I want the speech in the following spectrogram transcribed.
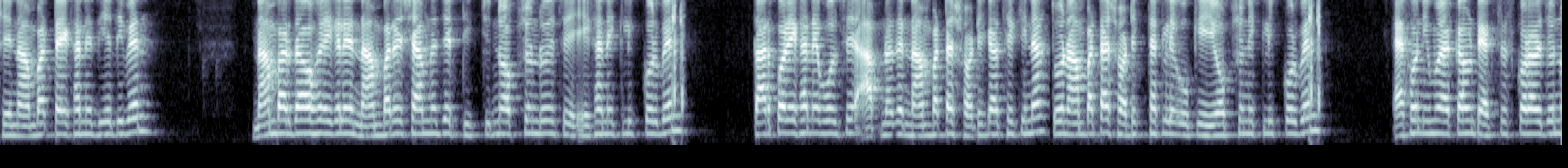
সেই নাম্বারটা এখানে দিয়ে দিবেন। নাম্বার দেওয়া হয়ে গেলে নাম্বারের সামনে যে টিক চিহ্ন অপশন রয়েছে, এখানে ক্লিক করবেন। তারপর এখানে বলছে আপনাদের নাম্বারটা সঠিক আছে কিনা। তো নাম্বারটা সঠিক থাকলে ওকে এই অপশনে ক্লিক করবেন। এখন ইমো অ্যাকাউন্ট অ্যাক্সেস করার জন্য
